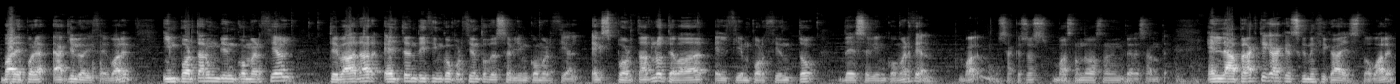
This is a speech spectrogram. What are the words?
vale, por aquí lo dice, ¿vale? Importar un bien comercial te va a dar el 35% de ese bien comercial. Exportarlo te va a dar el 100% de ese bien comercial, ¿vale? O sea que eso es bastante, bastante interesante. En la práctica, ¿qué significa esto, vale?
